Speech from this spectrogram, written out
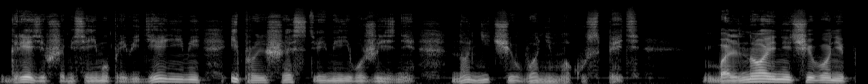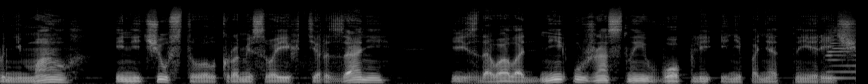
грезившимися ему привидениями и происшествиями его жизни, но ничего не мог успеть. Больной ничего не понимал и не чувствовал, кроме своих терзаний, и издавал одни ужасные вопли и непонятные речи.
